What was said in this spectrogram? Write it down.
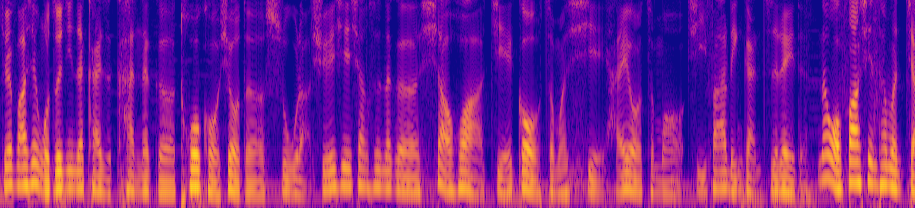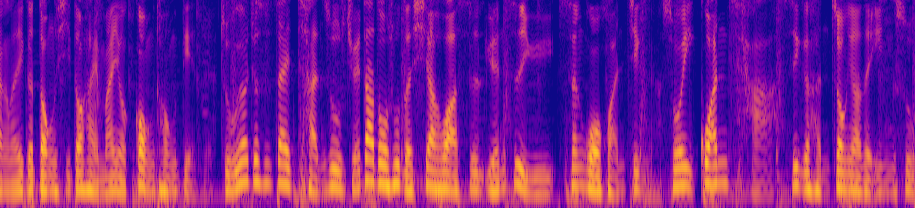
就会发现我最近在开始看那个脱口秀的书了，学一些像是那个笑话结构怎么写，还有怎么启发灵感之类的。那我发现他们讲了一个东西都还蛮有共。通点的主要就是在阐述绝大多数的笑话是源自于生活环境啊，所以观察是一个很重要的因素。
